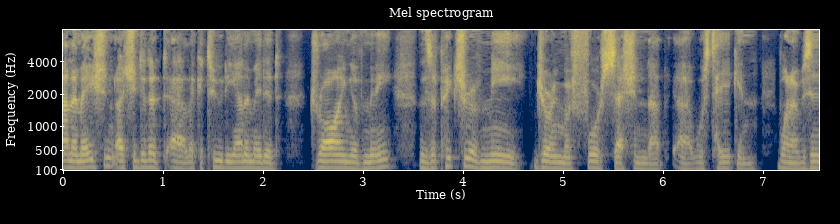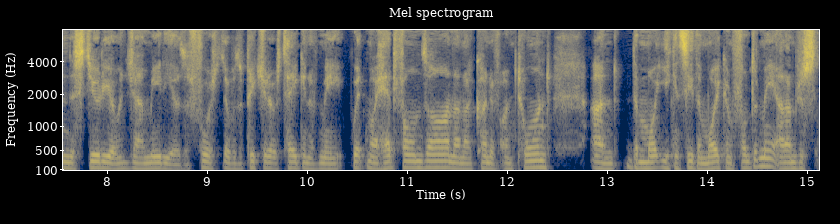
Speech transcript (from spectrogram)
animation. Like she did it uh, like a 2D animated drawing of me. There's a picture of me during my first session that uh, was taken when I was in the studio in Jam Media. Was first, there was a picture that was taken of me with my headphones on, and I kind of I'm turned, and the mic you can see the mic in front of me, and I'm just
